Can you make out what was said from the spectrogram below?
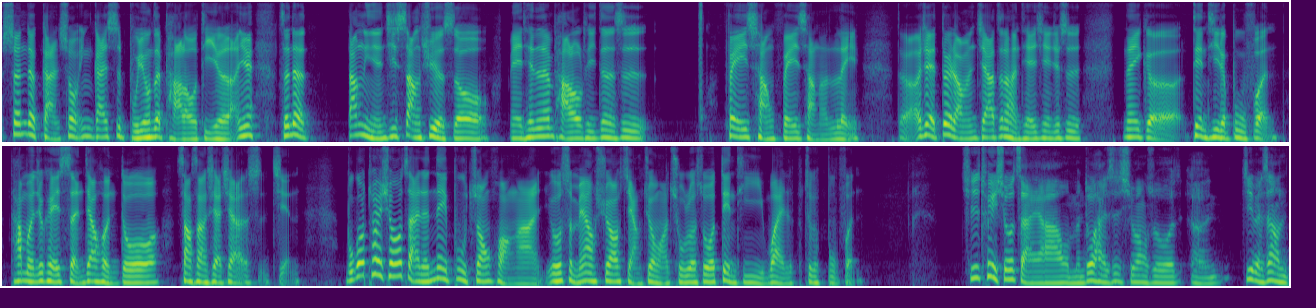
深的感受应该是不用再爬楼梯了，因为真的，当你年纪上去的时候，每天在爬楼梯真的是非常非常的累。对，而且对老人家真的很贴心，就是那个电梯的部分，他们就可以省掉很多上上下下的时间。不过退休宅的内部装潢啊，有什么样需要讲究吗？除了说电梯以外的这个部分，其实退休宅啊，我们都还是希望说，嗯、基本上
